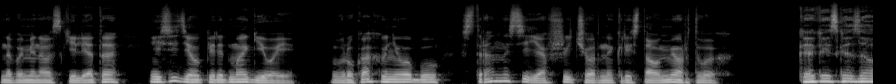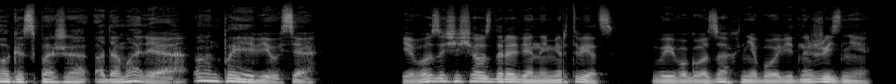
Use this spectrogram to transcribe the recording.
напоминал скелета и сидел перед могилой. В руках у него был странно сиявший черный кристалл мертвых. Как и сказала госпожа Адамалия, он появился. Его защищал здоровенный мертвец. В его глазах не было видно жизни.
